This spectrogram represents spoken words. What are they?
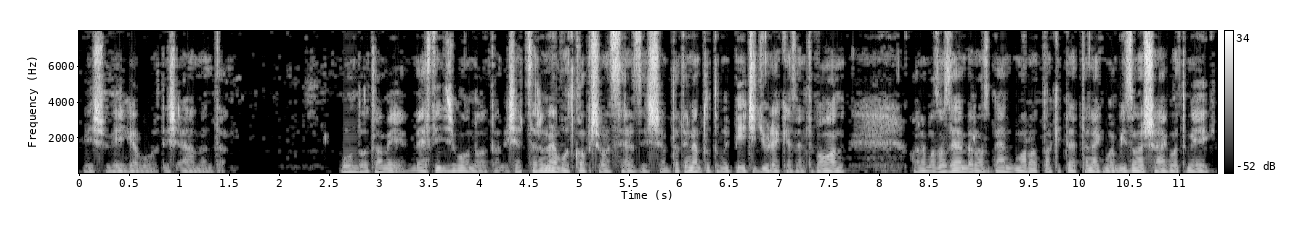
és vége volt, és elmentem. Gondoltam én, de ezt így is gondoltam. És egyszerűen nem volt kapcsolatszerzésem. Tehát én nem tudtam, hogy Pécsi gyülekezet van, hanem az az ember az bent maradt, aki tette nekem a bizonságot még.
